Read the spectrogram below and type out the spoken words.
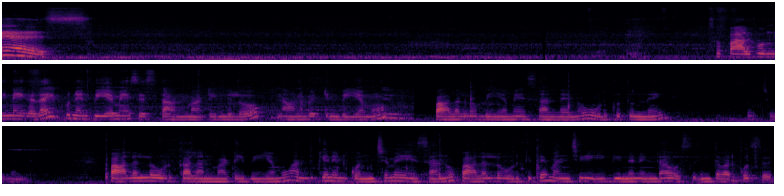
ఎస్ సో పాలు పొంగినాయి కదా ఇప్పుడు నేను బియ్యం వేసేస్తా అనమాట ఇందులో నానబెట్టిన బియ్యము. పాలల్లో బియ్యం వేసాను నేను ఉడుకుతున్నాయి. సో చూడండి. పాలల్లో ఉడకాలన్నమాట ఈ బియ్యము. అందుకే నేను కొంచెమే వేసాను. పాలల్లో ఉడికితే మంచి ఈ గిన్నె నిండా వస్తుంది ఇంతవరకు వస్తుంది.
